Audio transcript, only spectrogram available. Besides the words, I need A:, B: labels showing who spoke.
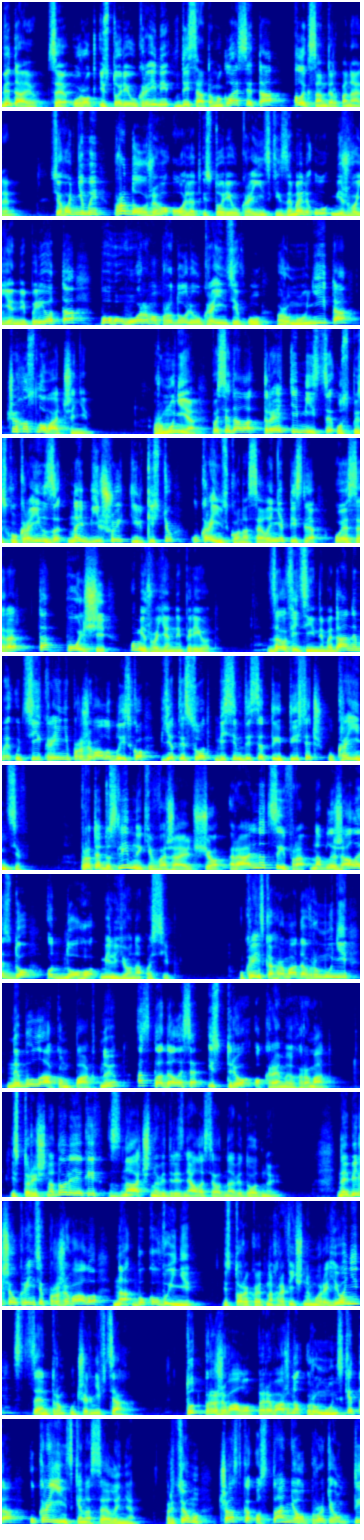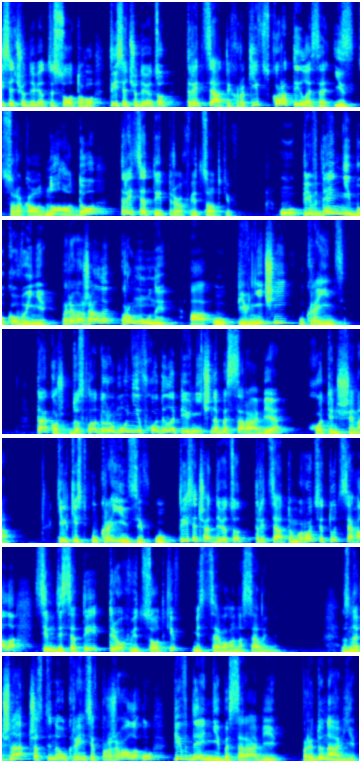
A: Вітаю! Це урок історії України в 10 класі та Олександр Панарин. Сьогодні ми продовжимо огляд історії українських земель у міжвоєнний період та поговоримо про долю українців у Румунії та Чехословаччині. Румунія посідала третє місце у списку країн з найбільшою кількістю українського населення після УСРР та Польщі у міжвоєнний період. За офіційними даними, у цій країні проживало близько 580 тисяч українців. Проте дослідники вважають, що реальна цифра наближалась до 1 мільйона осіб. Українська громада в Румунії не була компактною, а складалася із трьох окремих громад, історична доля яких значно відрізнялася одна від одної. Найбільше українців проживало на Буковині, історико-етнографічному регіоні з центром у Чернівцях. Тут проживало переважно румунське та українське населення. При цьому частка останнього протягом 1900-1930-х років скоротилася із 41 до 33%. У південній Буковині переважали румуни, а у північній українці. Також до складу Румунії входила Північна Бессарабія, Хотинщина. Кількість українців у 1930 році тут сягала 73% місцевого населення. Значна частина українців проживала у південній Бессарабії, Придунав'ї.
